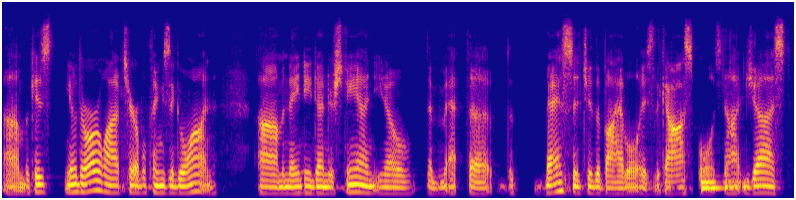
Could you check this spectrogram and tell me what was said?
um, because you know there are a lot of terrible things that go on, um, and they need to understand, you know, the the the message of the Bible is the gospel. It's not just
